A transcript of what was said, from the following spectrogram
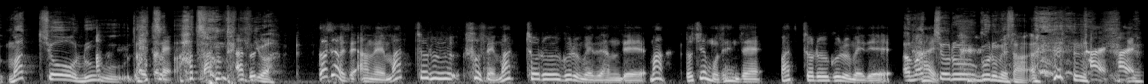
ーマッチョルー発,、ね発音的にはどちらもですね、あのね、マッチョル、そうですね、マッチョルグルメなんで、まあ、どちらも全然、マッチョルグルメで。あマッチョルーグルメさん、はい、はい、は い。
